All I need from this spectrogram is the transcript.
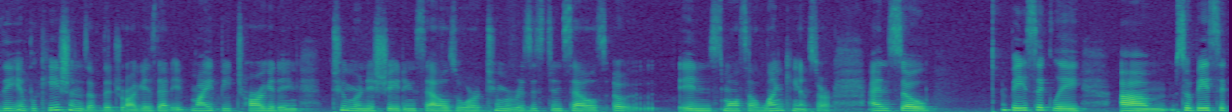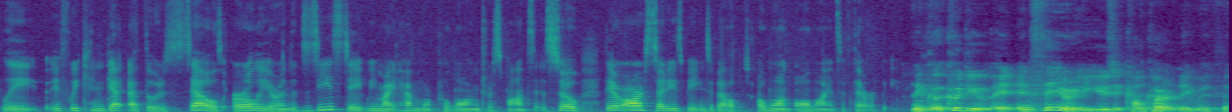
the implications of the drug is that it might be targeting tumor initiating cells or tumor resistant cells uh, in small cell lung cancer. And so basically, um, so basically, if we can get at those cells earlier in the disease state, we might have more prolonged responses. So there are studies being developed along all lines of therapy. Could you, in theory, use it concurrently with uh,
